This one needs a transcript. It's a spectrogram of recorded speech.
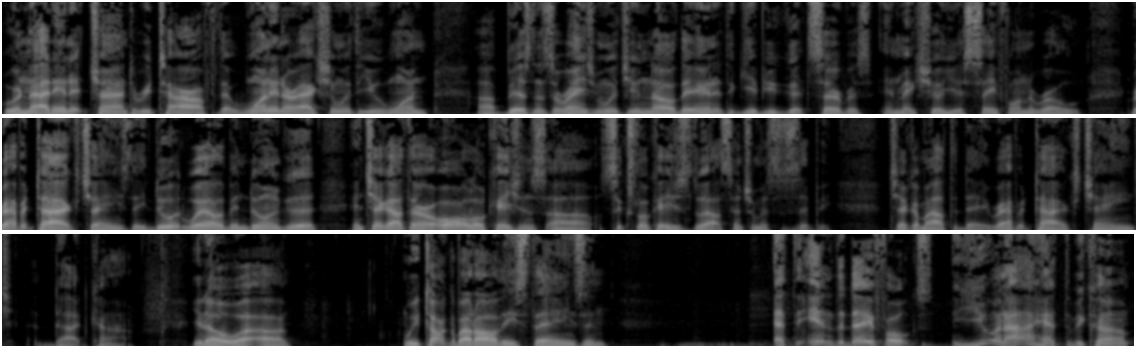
who are not in it trying to retire off that one interaction with you, one uh, business arrangement with you. No, they're in it to give you good service and make sure you're safe on the road. Rapid Tire Exchange, they do it well, they've been doing good. And check out their oil locations, uh, six locations throughout central Mississippi. Check them out today, rapidtireexchange.com. You know, uh, uh, we talk about all these things, and at the end of the day, folks, you and I have to become,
